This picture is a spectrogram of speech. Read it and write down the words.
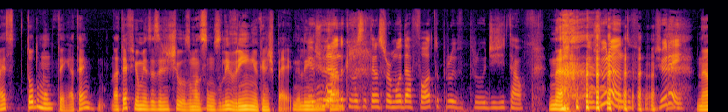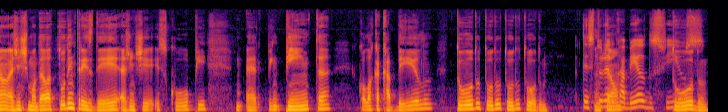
Mas todo mundo tem. Até, até filme, às vezes, a gente usa umas, uns livrinhos que a gente pega ali. Eu e jurando tal. que você transformou da foto pro, pro digital. Não, Eu jurando. Jurei. não, a gente modela tudo em 3D, a gente esculpe, é, pin- pinta, coloca cabelo, tudo, tudo, tudo, tudo. Textura Então, do cabelo, dos fios. Tudo.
